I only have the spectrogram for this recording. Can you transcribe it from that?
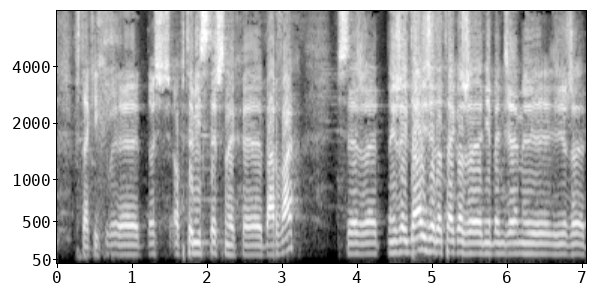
w takich yy, dość optymistycznych yy, barwach. Myślę, że no jeżeli dojdzie do tego, że nie będziemy, że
